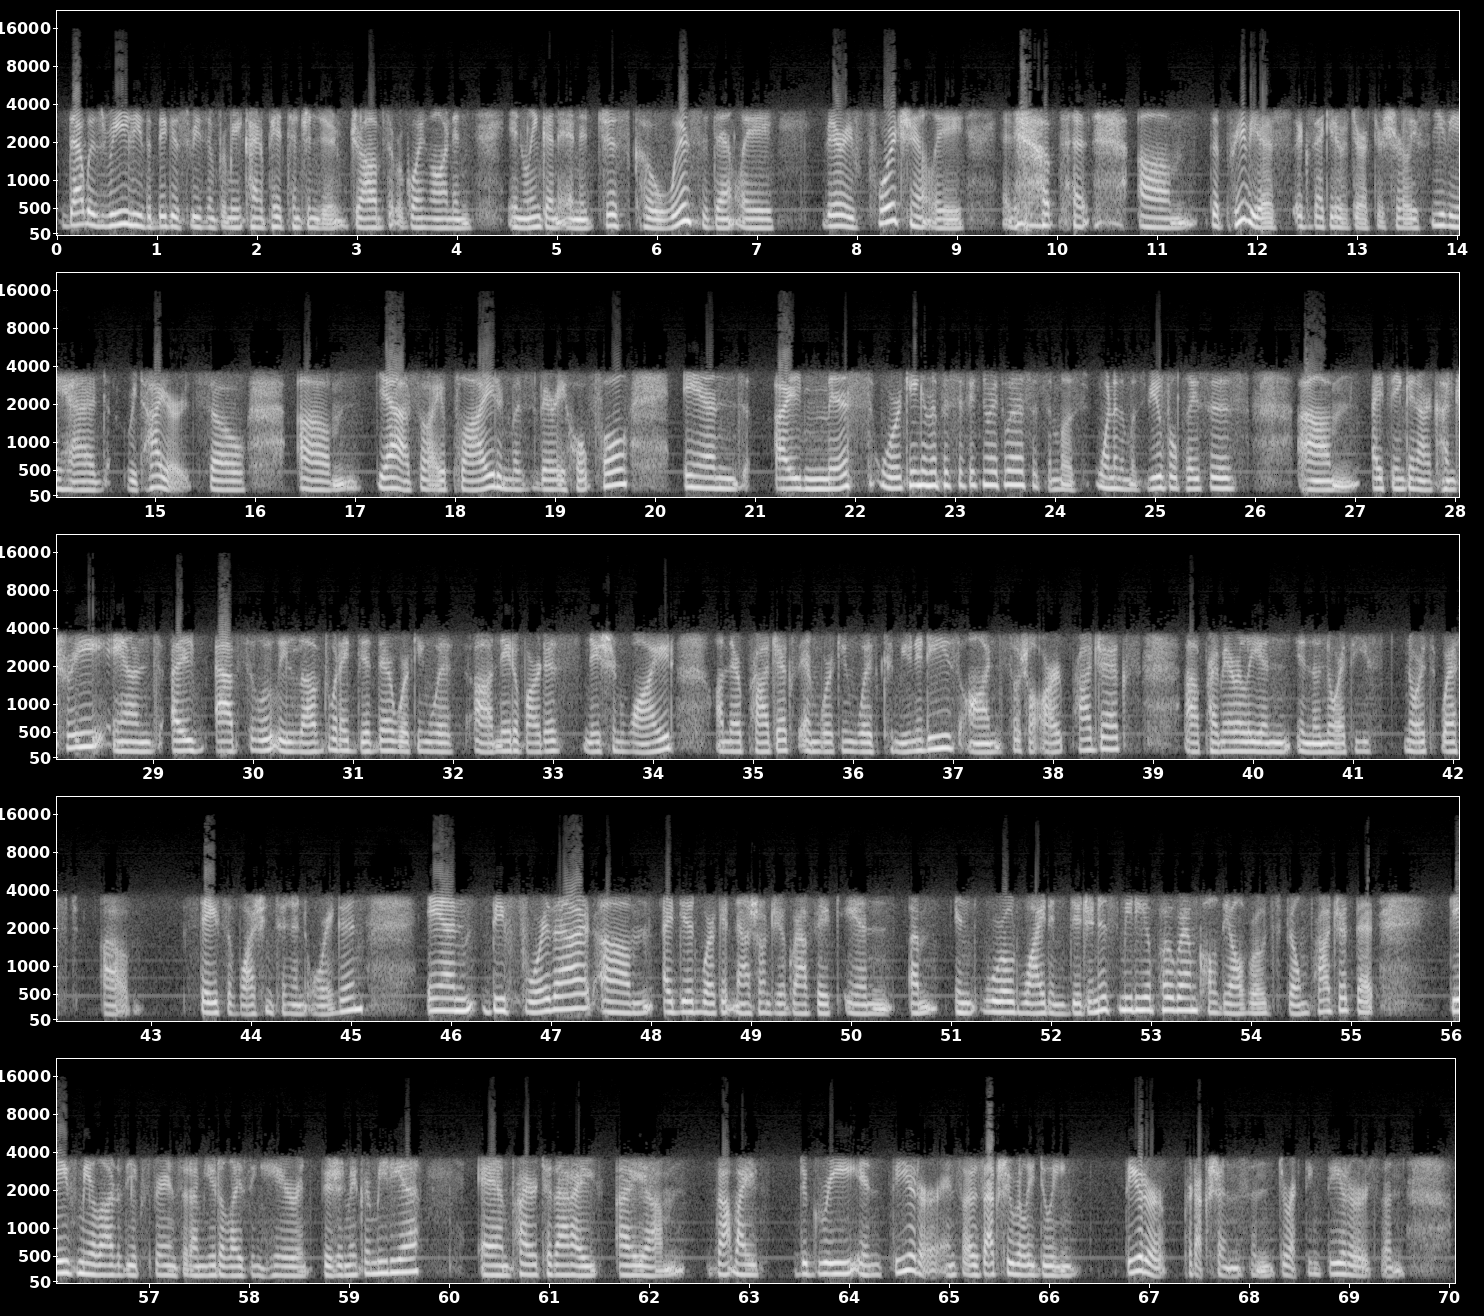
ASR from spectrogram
that was really the biggest reason for me to kind of pay attention to jobs that were going on in in Lincoln and it just coincidentally very fortunately ended up that um, the previous executive director Shirley Sneve had retired. So um, yeah, so I applied and was very hopeful and I miss working in the Pacific Northwest. It's the most one of the most beautiful places um, I think in our country, and I absolutely loved what I did there, working with uh, Native artists nationwide on their projects and working with communities on social art projects, uh, primarily in in the northeast northwest uh, states of Washington and Oregon. And before that, um, I did work at National Geographic in um, in worldwide indigenous media program called the All Roads Film Project that gave me a lot of the experience that I'm utilizing here at Vision Maker Media. And prior to that, I I um, got my degree in theater, and so I was actually really doing theater productions and directing theaters and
